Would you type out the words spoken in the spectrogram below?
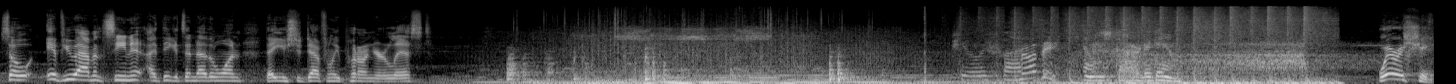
So if you haven't seen it, I think it's another one that you should definitely put on your list. Purified. Nothing. And start again. Where is she?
